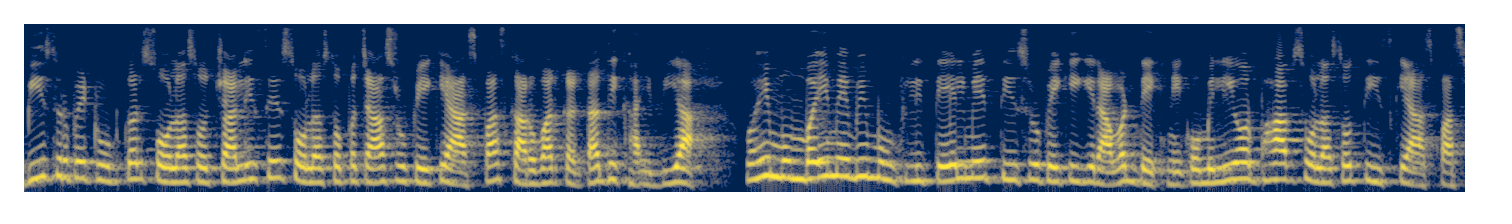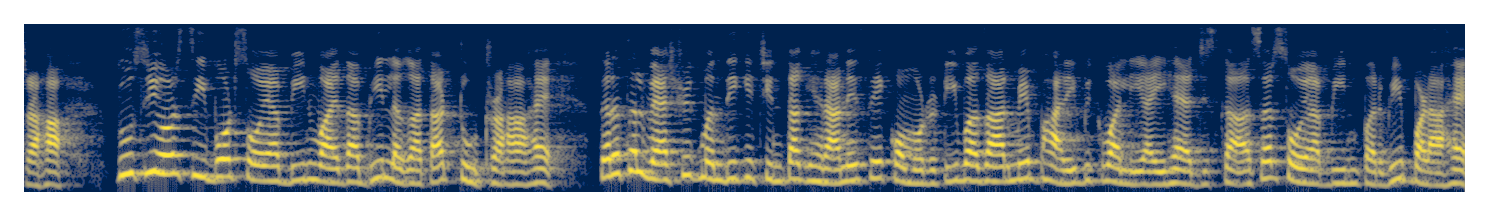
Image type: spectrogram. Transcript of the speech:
बीस रुपए टूटकर 1640 से 1650 रुपए के आसपास कारोबार करता दिखाई दिया। वहीं मुंबई में भी मूंगफली तेल में तीस रुपए की गिरावट देखने को मिली और भाव 1630 के आसपास रहा। दूसरी ओर सीबोर्ड सोयाबीन वायदा भी लगातार टूट रहा है। दरअसल वैश्विक मंदी की चिंता गहराने से कॉमोडिटी बाज़ार में भारी बिकवाली आई है, जिसका असर सोयाबीन पर भी पड़ा है।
